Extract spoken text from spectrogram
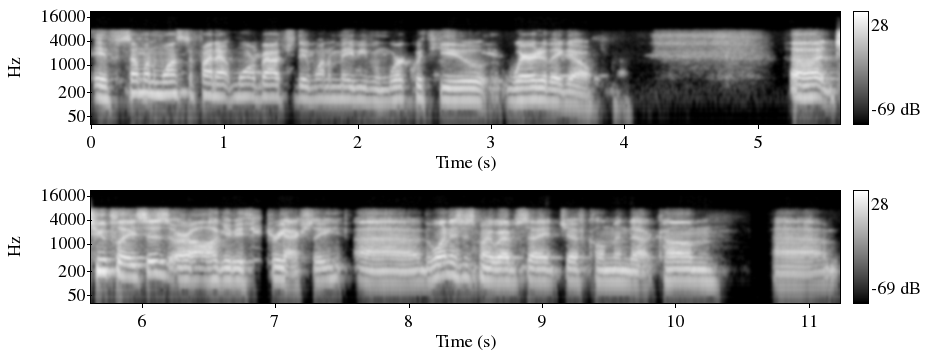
If someone wants to find out more about you, they want to maybe even work with you, where do they go? Uh, two places, or I'll give you three actually. Uh, the one is just my website, geoffkullman.com. Um,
